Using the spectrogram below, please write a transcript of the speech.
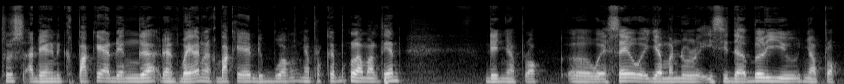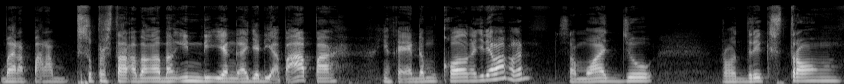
Terus ada yang kepake ada yang enggak dan kebanyakan nggak kepake dibuang nyaplok nyaplok lah artian dia nyaplok uh, eh, WCW zaman dulu ECW nyaplok para para superstar abang-abang indie yang nggak jadi apa-apa. Yang kayak Adam Cole nggak jadi apa-apa kan? Samoa Joe Roderick Strong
